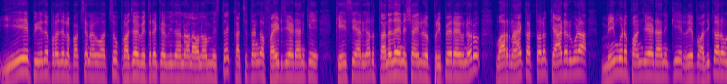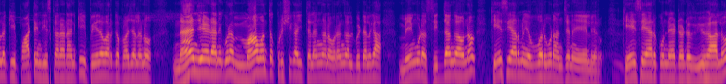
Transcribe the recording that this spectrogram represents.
ఏ పేద ప్రజల పక్షాన కావచ్చు ప్రజా వ్యతిరేక విధానాలు అవలంబిస్తే ఖచ్చితంగా ఫైట్ చేయడానికి కేసీఆర్ గారు తనదైన శైలిలో ప్రిపేర్ అయి ఉన్నారు. వారి నాయకత్వంలో క్యాడర్ కూడా మేము కూడా పనిచేయడానికి రేపు అధికారంలోకి ఈ పార్టీని తీసుకురావడానికి ఈ పేదవర్గ ప్రజలను న్యాయం చేయడానికి కూడా మా వంతు కృషిగా ఈ తెలంగాణ వరంగల్ బిడ్డలుగా మేము కూడా సిద్ధంగా ఉన్నాం. కేసీఆర్ను ఎవ్వరు కూడా అంచనా వేయలేరు. కేసీఆర్ ఉండేటువంటి వ్యూహాలు.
